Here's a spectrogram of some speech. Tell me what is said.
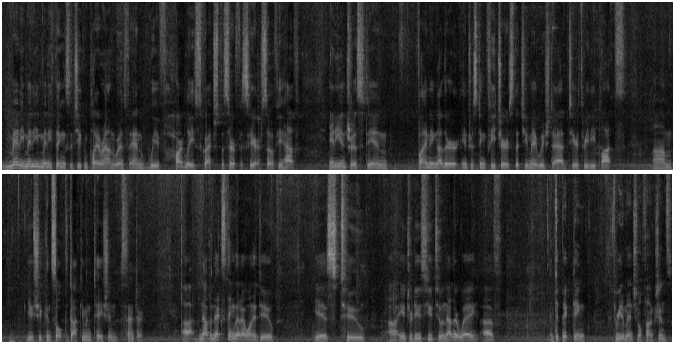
many, many, many things that you can play around with, and we've hardly scratched the surface here. So if you have any interest in finding other interesting features that you may wish to add to your 3D plots, um, you should consult the Documentation Center. Uh, now the next thing that I want to do is to uh, introduce you to another way of depicting three-dimensional functions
